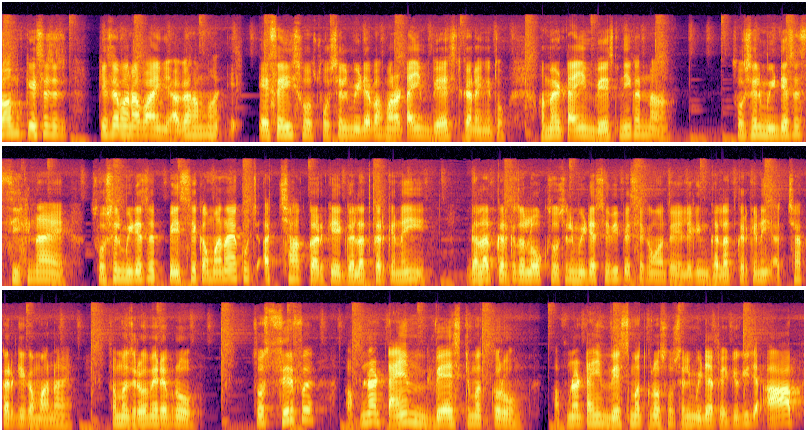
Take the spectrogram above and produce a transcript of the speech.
हम कैसे कैसे बना पाएँगे? अगर हम ऐसे ही सो, सोशल मीडिया पर हमारा टाइम वेस्ट करेंगे तो? हमें टाइम वेस्ट नहीं करना। सोशल मीडिया से सीखना है। सोशल मीडिया से पैसे कमाना है कुछ अच्छा करके गलत करके नहीं। गलत करके तो लोग सोशल मीडिया से भी पैसे कमाते हैं लेकिन गलत करके नहीं अच्छा करके कमाना है। समझ रहे हो मेरे ब्रो तो सिर्फ़ अपना टाइम वेस्ट मत करो। अपना टाइम वेस्ट मत करो सोशल मीडिया पे क्योंकि आप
